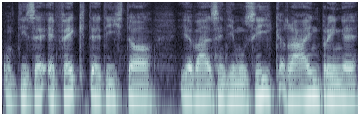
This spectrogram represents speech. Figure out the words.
und diese Effekte, die ich da jeweils in die Musik reinbringe,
